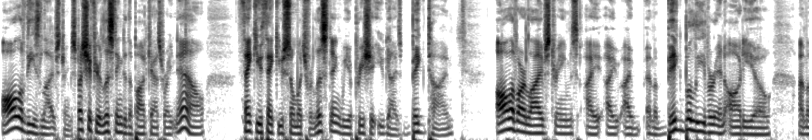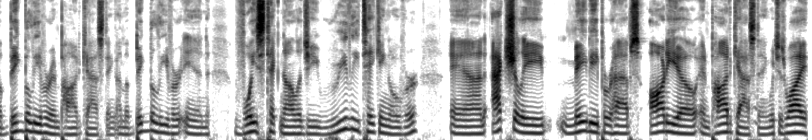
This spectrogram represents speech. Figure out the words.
All of these live streams, especially if you're listening to the podcast right now, Thank you, thank you so much for listening. We appreciate you guys big time. All of our live streams, I, I, I am a big believer in audio. I'm a big believer in podcasting. I'm a big believer in voice technology really taking over and actually maybe perhaps audio and podcasting, which is why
